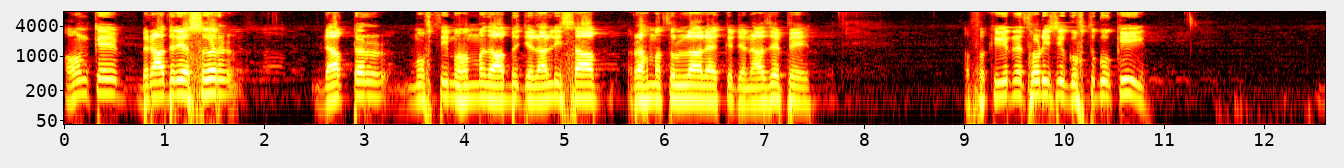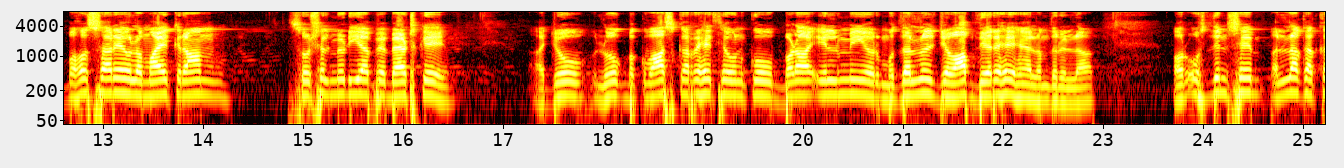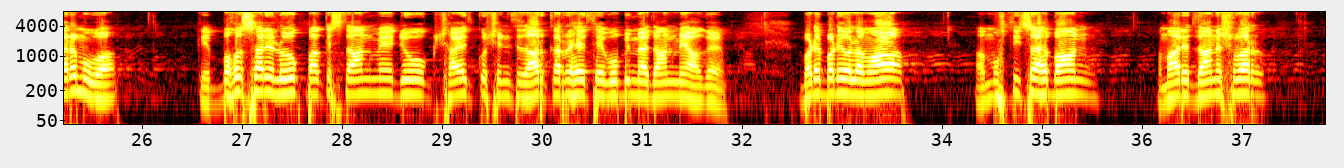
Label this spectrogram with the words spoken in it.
उनके बिरदर असर डॉक्टर मुफ्ती मोहम्मद आबिद जलाली साहब, रहमतुल्लाह के जनाजे पे फ़कीर ने थोड़ी सी गुफ्तु की। बहुत सारे कराम सोशल मीडिया पे बैठ के जो लोग बकवास कर रहे थे, उनको बड़ा इल्मी और मुदल जवाब दे रहे हैं, अल्हम्दुलिल्लाह। और उस दिन से अल्लाह का करम हुआ कि बहुत सारे लोग पाकिस्तान में जो शायद कुछ इंतज़ार कर रहे थे, वो भी मैदान में आ गए। बड़े बड़े उलमा मुफ्ती साहबान, हमारे दानश्वर,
